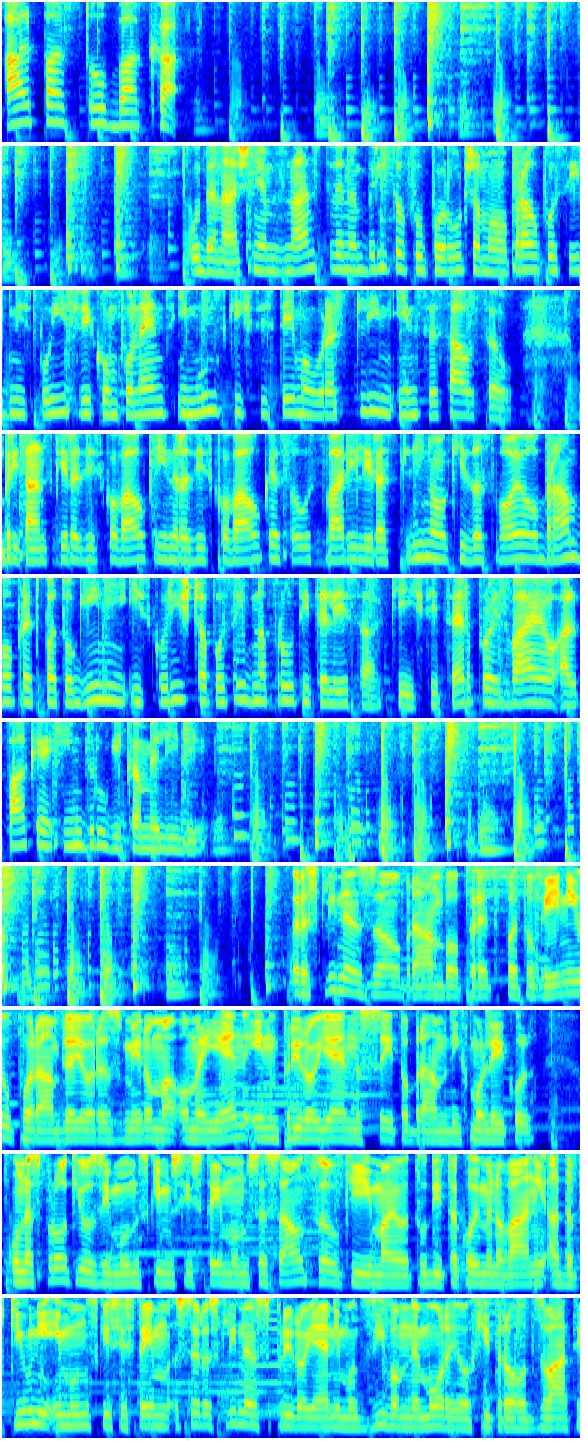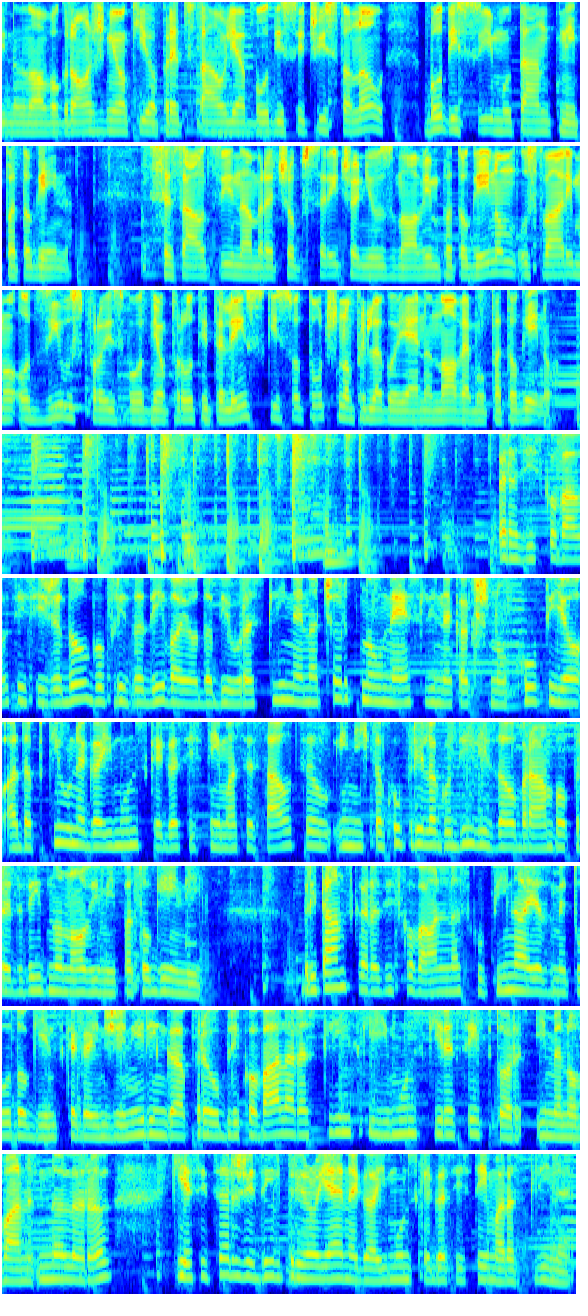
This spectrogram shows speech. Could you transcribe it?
Alpa Tobaka. V današnjem znanstvenem Britofu poročamo o prav posebni spojitvi komponent imunskih sistemov rastlin in sesalcev. Britanski raziskovalki in raziskovalke so ustvarili rastlino, ki za svojo obrambo pred patogeni izkorišča posebna protitelesa, ki jih sicer proizvajajo alpake in drugi kamelidi. Rastline za obrambo pred patogeni uporabljajo razmeroma omejen in prirojen set obrambnih molekul. V nasprotju z imunskim sistemom sesalcev, ki imajo tudi tako imenovani adaptivni imunski sistem, se rastline s prirojenim odzivom ne morejo hitro odzvati na novo grožnjo, ki jo predstavlja bodi si čisto nov, bodi si mutantni patogen. Sesalci namreč ob srečanju z novim patogenom ustvarimo odziv s proizvodnjo protiteles, ki so točno prilagojena novemu patogenu. Raziskovalci si že dolgo prizadevajo, da bi v rastline načrtno vnesli nekakšno kopijo adaptivnega imunskega sistema sesalcev in jih tako prilagodili za obrambo pred vedno novimi patogeni. Britanska raziskovalna skupina je z metodo genskega inženiringa preoblikovala rastlinski imunski receptor, imenovan NLR, ki je sicer že del prirojenega imunskega sistema rastline.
